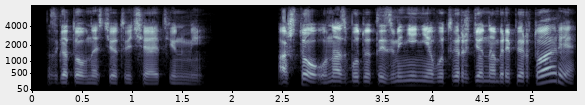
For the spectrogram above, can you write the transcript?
– с готовностью отвечает Юнми. А что, у нас будут изменения в утвержденном репертуаре?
